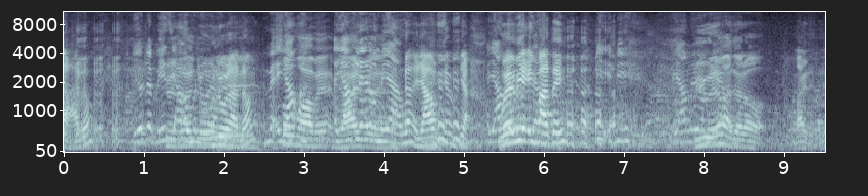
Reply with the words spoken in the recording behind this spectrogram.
တာနော်ရုပ်တက်ပေးစရာမလိုမလိုလားနော်အမေအယောင်အယောင်လဲတော့မရဘူးအယောင်နဲ့မရဝယ်ပြီးအိမ်မှာသိမ်းပြည့်ပြည့်အယောင်လဲဗီဒီယိုထဲမှာကျတော့မိုက်တယ်လေ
